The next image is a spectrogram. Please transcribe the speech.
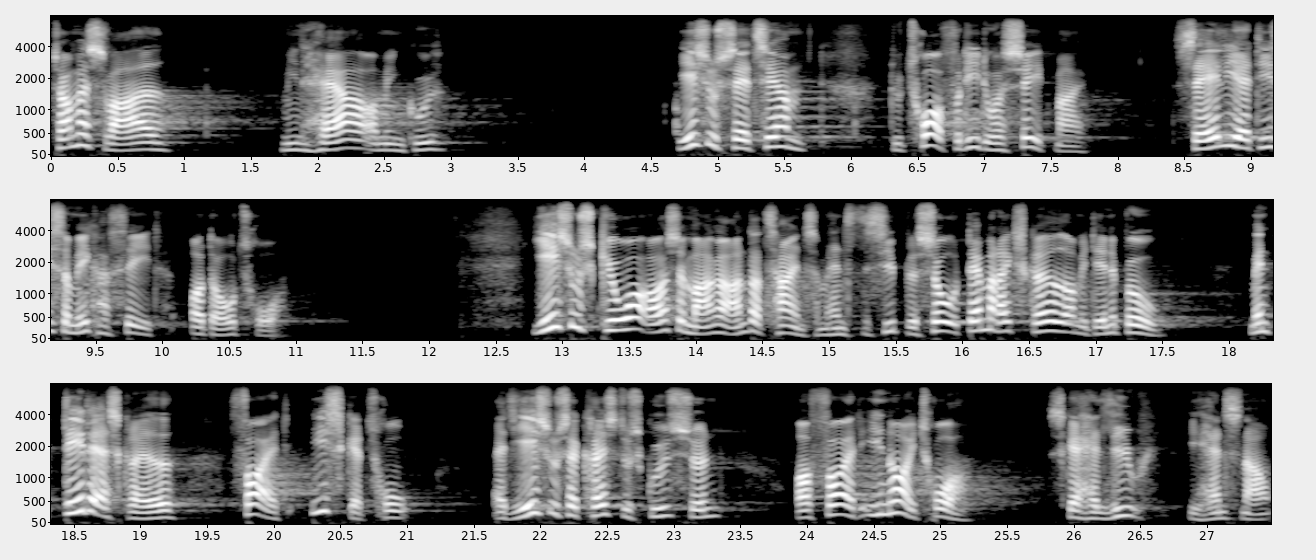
Thomas svarede, min Herre og min Gud. Jesus sagde til ham, du tror, fordi du har set mig. Salige er de, som ikke har set og dog tror. Jesus gjorde også mange andre tegn, som hans disciple så. Dem er der ikke skrevet om i denne bog. Men dette er skrevet, for at I skal tro, at Jesus er Kristus Guds søn, og for at I, når I tror, skal have liv i hans navn.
